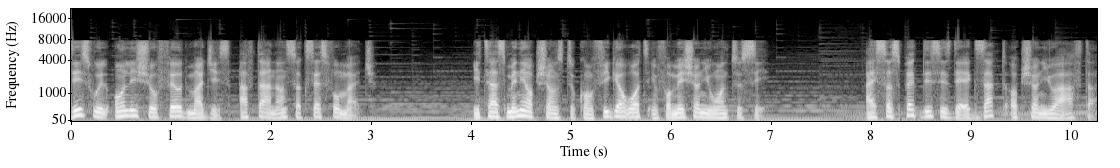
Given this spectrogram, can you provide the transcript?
This will only show failed merges after an unsuccessful merge. It has many options to configure what information you want to see. I suspect this is the exact option you are after.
